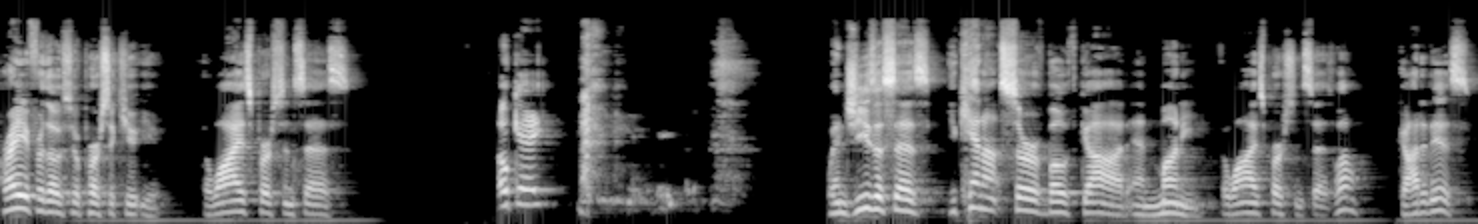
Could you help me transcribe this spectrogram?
pray for those who persecute you, the wise person says, Okay. when Jesus says, You cannot serve both God and money, the wise person says, Well, God it is.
